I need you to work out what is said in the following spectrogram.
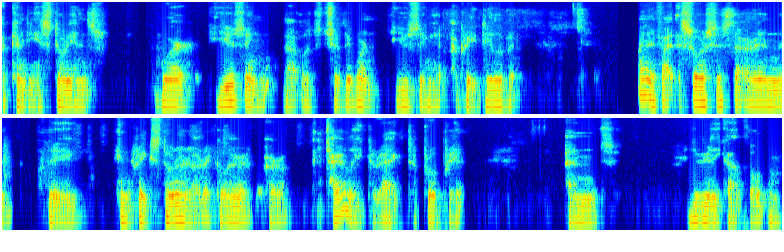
accounting historians were using that literature. They weren't using a great deal of it. And in fact, the sources that are in the, the in Craig Stoner article are, are entirely correct, appropriate, and you really can't fault them.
